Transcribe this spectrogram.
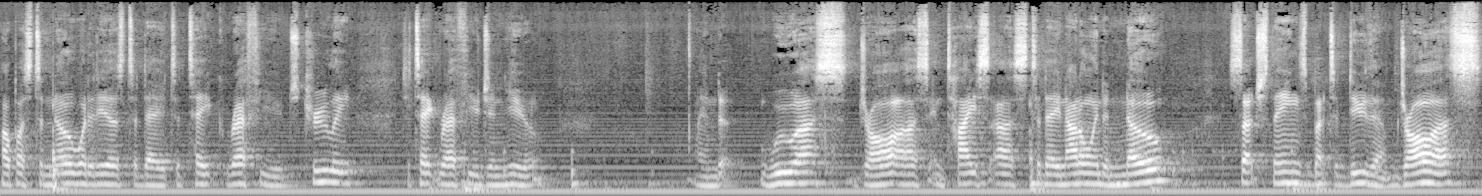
Help us to know what it is today to take refuge, truly to take refuge in you. And woo us, draw us, entice us today, not only to know such things, but to do them. Draw us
